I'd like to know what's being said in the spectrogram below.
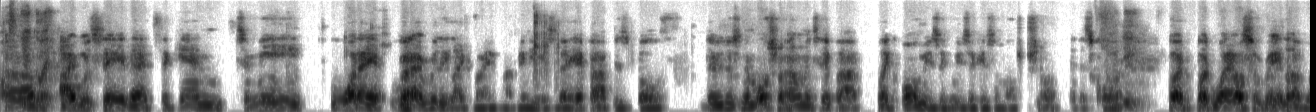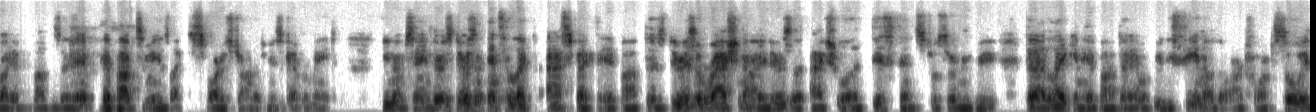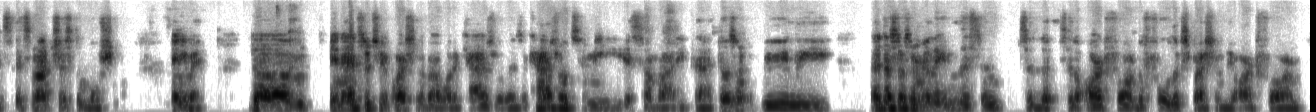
Um, I would say that again, to me, what I what I really like about hip hop, anyways, that hip hop is both. There, there's an emotional element to hip hop, like all music. Music is emotional at its core. Indeed. But but what I also really love about hip hop is that hip hop to me is like the smartest genre of music ever made. You know what I'm saying? There's there's an intellect aspect to hip hop. There's there is a rationality. There's an actual a distance to a certain degree that I like in hip hop that I don't really see in other art forms. So it's it's not just emotional. Anyway, the um, in answer to your question about what a casual is, a casual to me is somebody that doesn't really that just doesn't really listen to the to the art form, the full expression of the art form.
